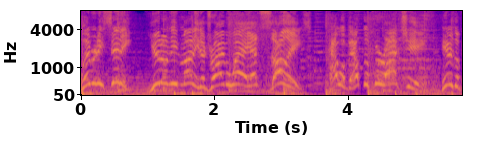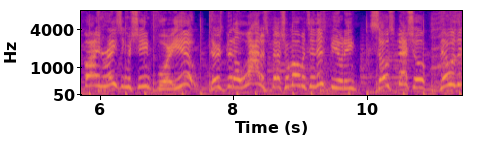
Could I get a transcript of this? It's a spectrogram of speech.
Liberty City, you don't need money to drive away at Sully's. How about the Farachi? Here's a fine racing machine for you. There's been a lot of special moments in this beauty. So special, there was an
